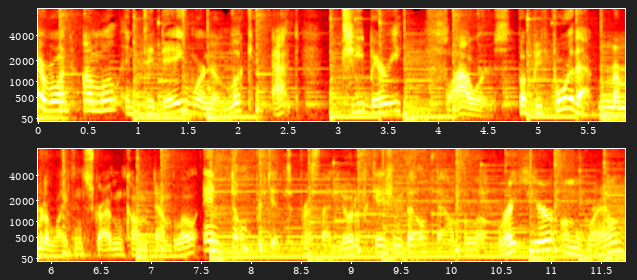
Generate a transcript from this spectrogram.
everyone, I'm Will, and today we're gonna look at teaberry flowers. But before that, remember to like and subscribe and comment down below, and don't forget to press that notification bell down below. Right here on the ground,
